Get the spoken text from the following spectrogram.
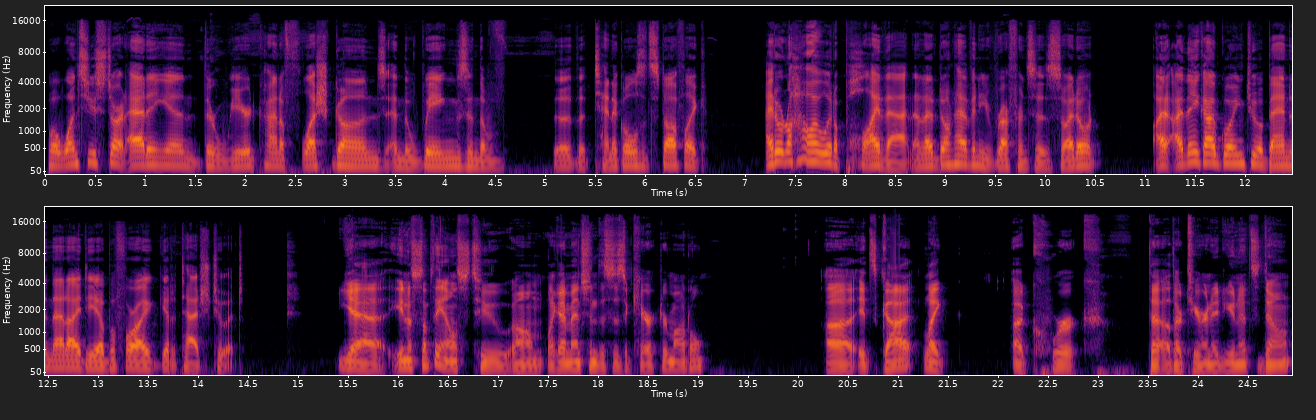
but once you start adding in their weird kind of flesh guns and the wings and the the, the tentacles and stuff, like I don't know how I would apply that, and I don't have any references, so I don't. I, I think I'm going to abandon that idea before I get attached to it. Yeah, you know something else too. Um, like I mentioned, this is a character model. Uh, it's got like a quirk that other Tyranid units don't,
